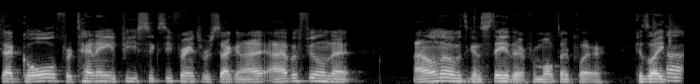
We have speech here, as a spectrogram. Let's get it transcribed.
that goal for 1080p 60 frames per second. I, I have a feeling that I don't know if it's gonna stay there for multiplayer because like Uh,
